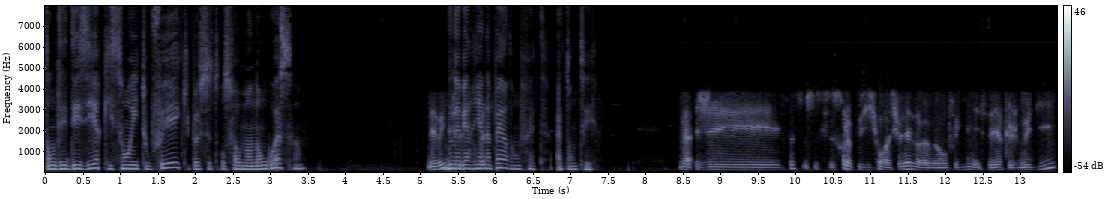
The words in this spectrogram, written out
dans des désirs qui sont étouffés, qui peuvent se transformer en angoisse. Hein. Vous n'avez rien à perdre en fait, à tenter. Bah, j'ai, ce sera la position rationnelle euh, entre guillemets, c'est-à-dire que je me dis,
